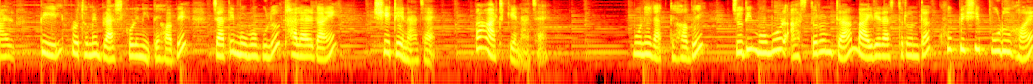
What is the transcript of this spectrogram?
আর তেল প্রথমে ব্রাশ করে নিতে হবে, যাতে মোমোগুলো থালার গায়ে সেটে না যায় বা আটকে না যায়। মনে রাখতে হবে, যদি মোমোর আস্তরণটা, বাইরের আস্তরণটা খুব বেশি পুরু হয়,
